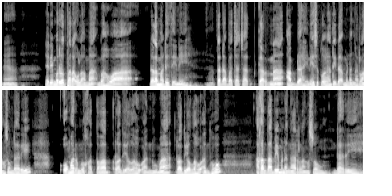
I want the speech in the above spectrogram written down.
ya jadi menurut para ulama bahwa dalam hadis ini terdapat cacat karena Abdah ini sebetulnya tidak mendengar langsung dari Umar bin Khattab radhiyallahu anhu radhiyallahu anhu akan tapi mendengar langsung dari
